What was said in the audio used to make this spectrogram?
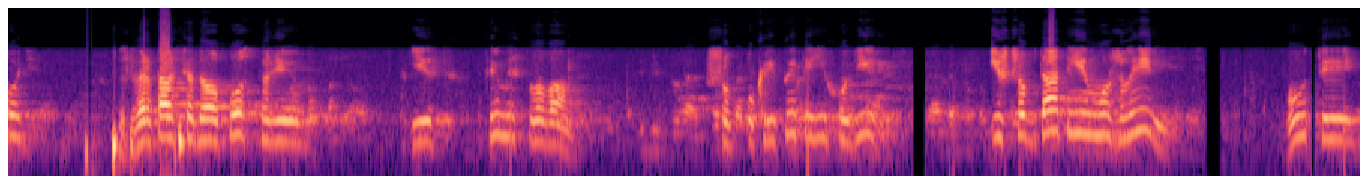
Господь звертався до апостолів із тими словами, щоб укріпити їх у вірі і щоб дати їм можливість бути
